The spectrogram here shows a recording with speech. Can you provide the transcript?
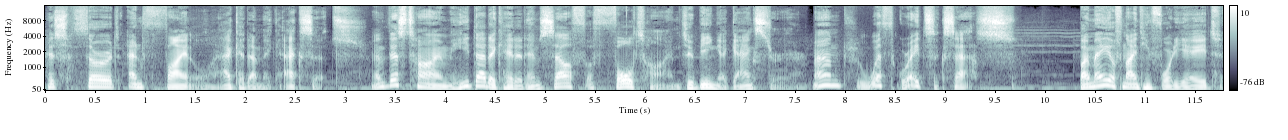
his third and final academic exit, and this time he dedicated himself full time to being a gangster, and with great success. By May of 1948,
